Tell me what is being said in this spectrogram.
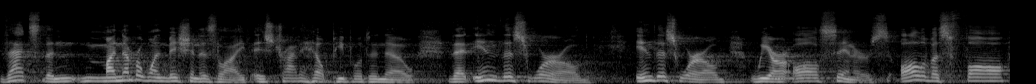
That's the, my number one mission is life is try to help people to know that in this world, in this world, we are all sinners. All of us fall,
